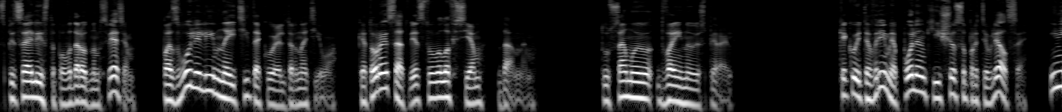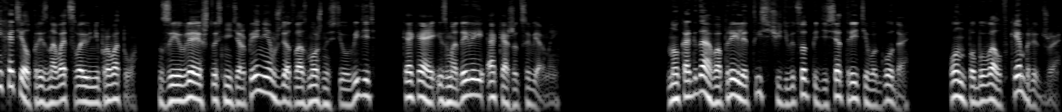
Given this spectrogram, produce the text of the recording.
специалиста по водородным связям, позволили им найти такую альтернативу, которая соответствовала всем данным. Ту самую двойную спираль. Какое-то время Полинг еще сопротивлялся и не хотел признавать свою неправоту, заявляя, что с нетерпением ждет возможности увидеть, какая из моделей окажется верной. Но когда в апреле 1953 года он побывал в Кембридже,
